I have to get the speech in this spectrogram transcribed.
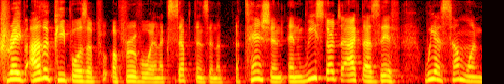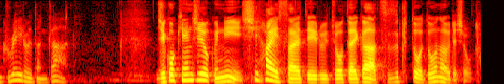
crave other people's appro- approval and acceptance and a- attention, and we start to act as if we are someone greater than God. 自己顕示欲に支配されている状態が続くとどうなるでしょうか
